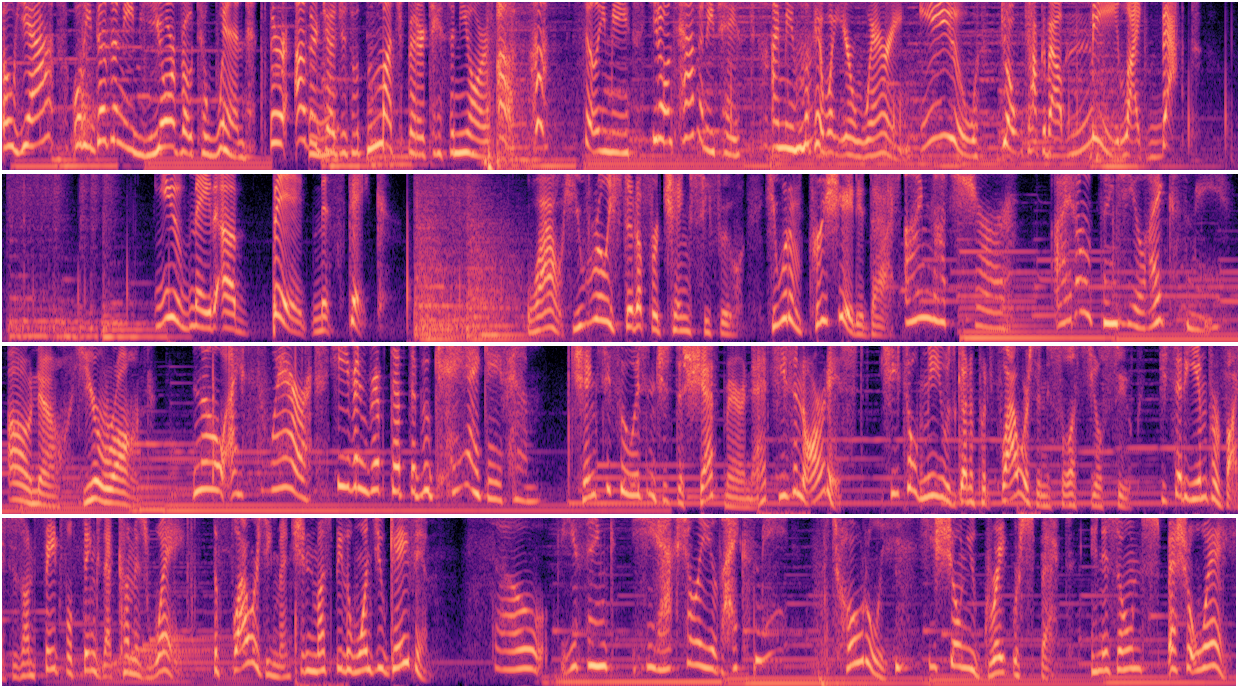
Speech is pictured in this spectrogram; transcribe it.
Oh, yeah? Well, he doesn't need your vote to win. There are other hmm. judges with much better taste than yours. Huh, silly me. You don't have any taste. I mean, look at what you're wearing. You don't talk about me like that. You've made a big mistake. Wow, you really stood up for Cheng Sifu. He would have appreciated that. I'm not sure. I don't think he likes me. Oh no, you're wrong. No, I swear. He even ripped up the bouquet I gave him. Cheng Sifu isn't just a chef, Marinette. He's an artist. He told me he was gonna put flowers in his celestial soup. He said he improvises on fateful things that come his way. The flowers he mentioned must be the ones you gave him. So, you think he actually likes me? Totally. He's shown you great respect in his own special way.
